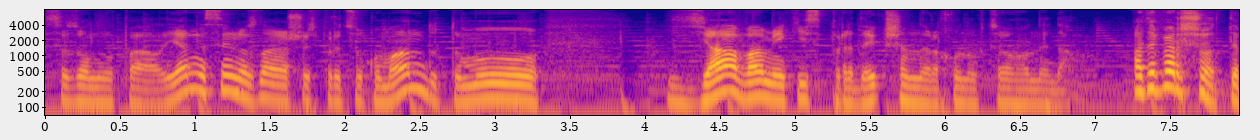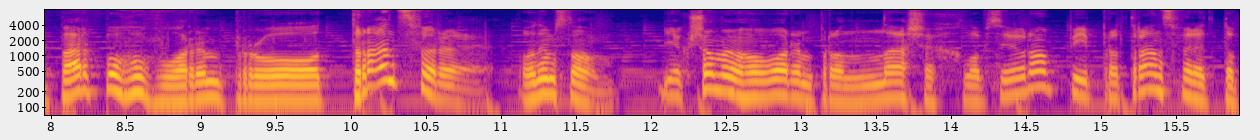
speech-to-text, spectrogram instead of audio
сезон в УПЛ. Я не сильно знаю щось про цю команду, тому я вам якийсь предикшн на рахунок цього не дам. А тепер що? Тепер поговоримо про трансфери. Одним словом, якщо ми говоримо про наших хлопців в Європі, про трансфери, то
